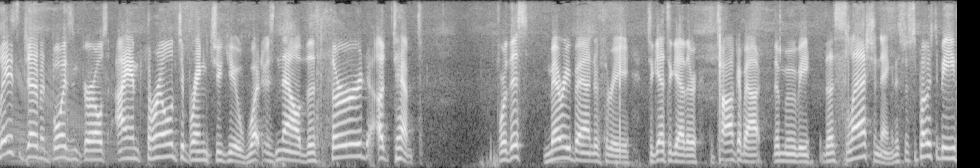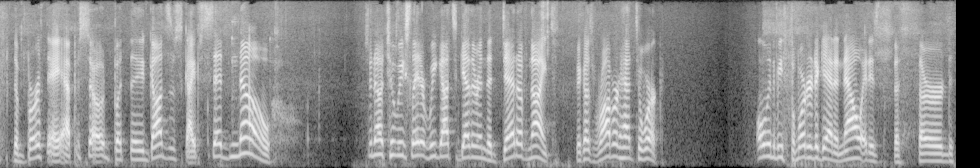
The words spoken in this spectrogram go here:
Ladies and gentlemen, boys and girls, I am thrilled to bring to you what is now the third attempt for this merry band of three to get together to talk about the movie The Slashening. This was supposed to be the birthday episode, but the gods of Skype said no. So now, two weeks later, we got together in the dead of night because Robert had to work, only to be thwarted again. And now it is the third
